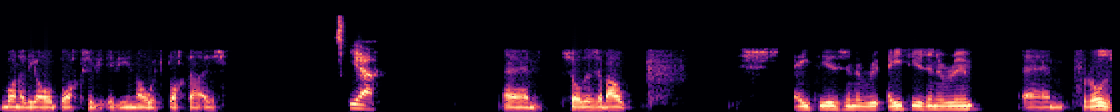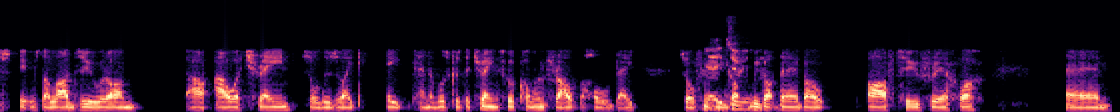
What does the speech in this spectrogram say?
one of the old blocks, if, if you know which block that is. Yeah. Um, so there's about eight years in a eight years in a room. Um, for us, it was the lads who were on our, our train. So there's like eight, ten of us because the trains were coming throughout the whole day. So I think yeah, we got we got there about half two, three o'clock. Um,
